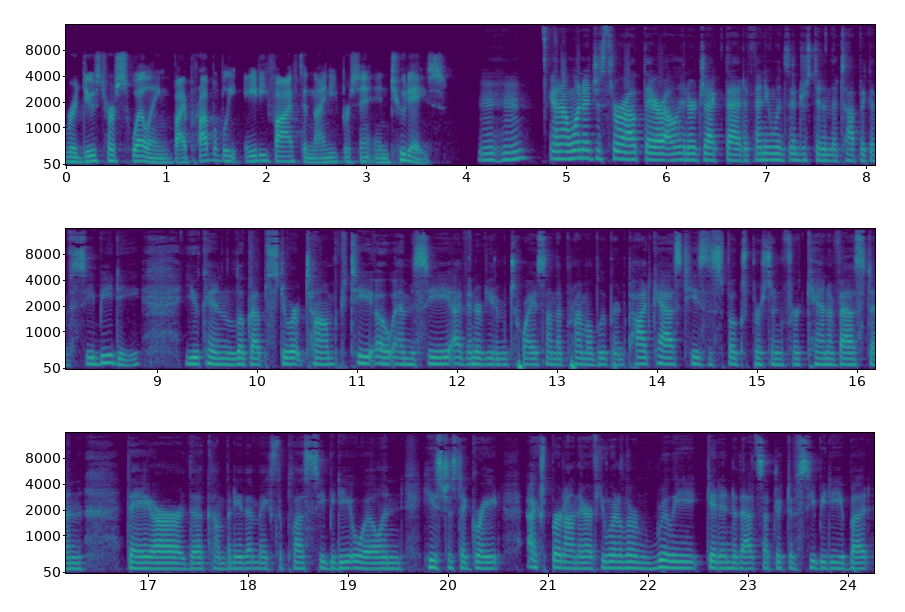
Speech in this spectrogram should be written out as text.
reduced her swelling by probably 85 to 90 percent in two days. Mm-hmm. And I want to just throw out there, I'll interject that if anyone's interested in the topic of CBD, you can look up Stuart Tomc, T O M C. I've interviewed him twice on the Primal Blueprint podcast. He's the spokesperson for CannaVest, and they are the company that makes the Plus CBD oil. And he's just a great expert on there if you want to learn, really get into that subject of CBD. But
